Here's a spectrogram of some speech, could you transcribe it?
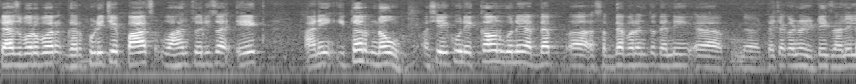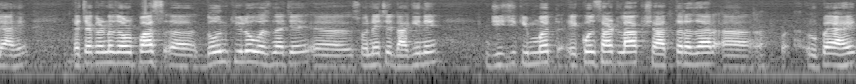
त्याचबरोबर घरफुडीचे पाच वाहनचोरीचा एक आणि इतर नऊ असे एकूण एकावन्न गुन्हे अद्याप सध्यापर्यंत त्यांनी त्याच्याकडनं डिटेक्ट झालेले आहे. त्याच्याकडनं जवळपास दोन किलो वजनाचे सोन्याचे दागिने जीची किंमत एकोणसाठ लाख शहात्तर हजार रुपये आहेत.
